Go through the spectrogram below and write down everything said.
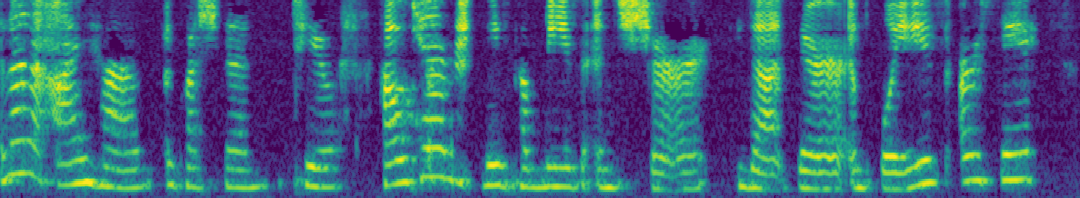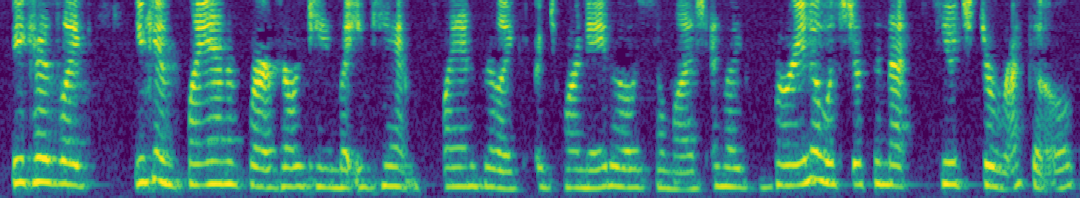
And then I have a question too. How can these companies ensure that their employees are safe? Because like you can plan for a hurricane, but you can't plan for like a tornado so much. And like Marina was just in that huge derecho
